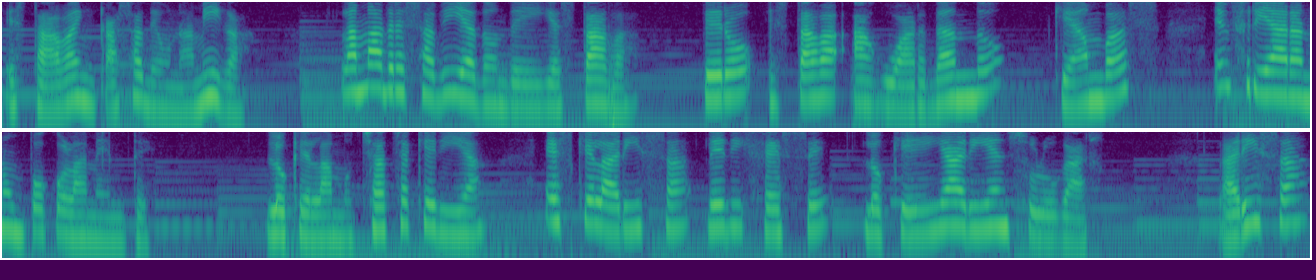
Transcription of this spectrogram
Estaba en casa de una amiga. La madre sabía dónde ella estaba, pero estaba aguardando que ambas enfriaran un poco la mente. Lo que la muchacha quería es que Larisa le dijese lo que ella haría en su lugar. Larisa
